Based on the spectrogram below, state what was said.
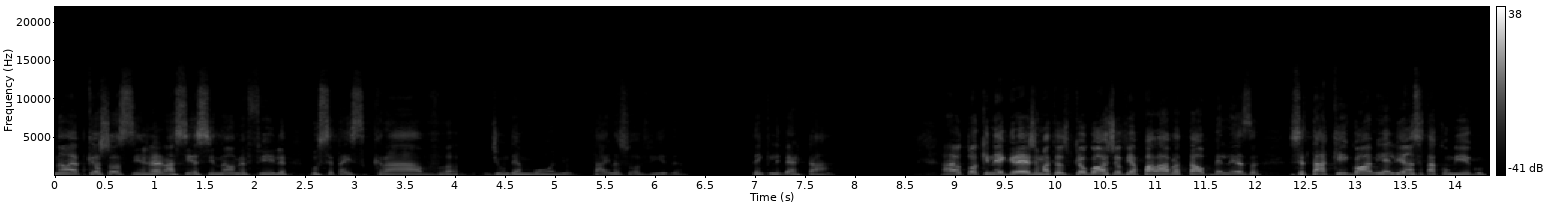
Não, é porque eu sou assim, eu já nasci assim. Não, minha filha, você está escrava de um demônio. Está aí na sua vida. Tem que libertar. Ah, eu estou aqui na igreja, Mateus, porque eu gosto de ouvir a palavra tal. Beleza, você está aqui igual a minha aliança está comigo.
